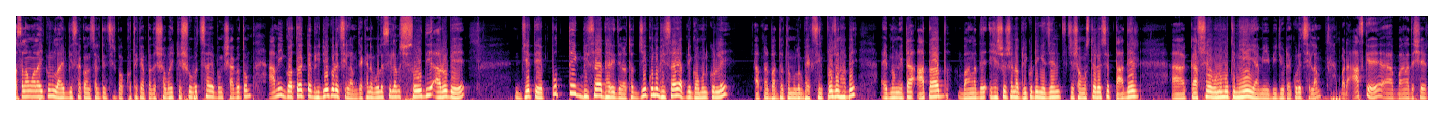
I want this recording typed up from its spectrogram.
আসসালামু আলাইকুম, লাইভ ভিসা কনসালটেন্সির পক্ষ থেকে আপনাদের সবাইকে শুভেচ্ছা এবং স্বাগতম। আমি গত একটা ভিডিও করেছিলাম যেখানে বলেছিলাম সৌদি আরবে যেতে প্রত্যেক ভিসাধারীদের, অর্থাৎ যে কোনো ভিসায় আপনি গমন করলে আপনার বাধ্যতামূলক ভ্যাকসিন প্রয়োজন হবে এবং এটা ATAB, Bangladesh association of recruiting agent যে সংস্থা রয়েছে তাদের কাছে অনুমতি নিয়েই আমি এই ভিডিওটা করেছিলাম। বাট আজকে বাংলাদেশের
